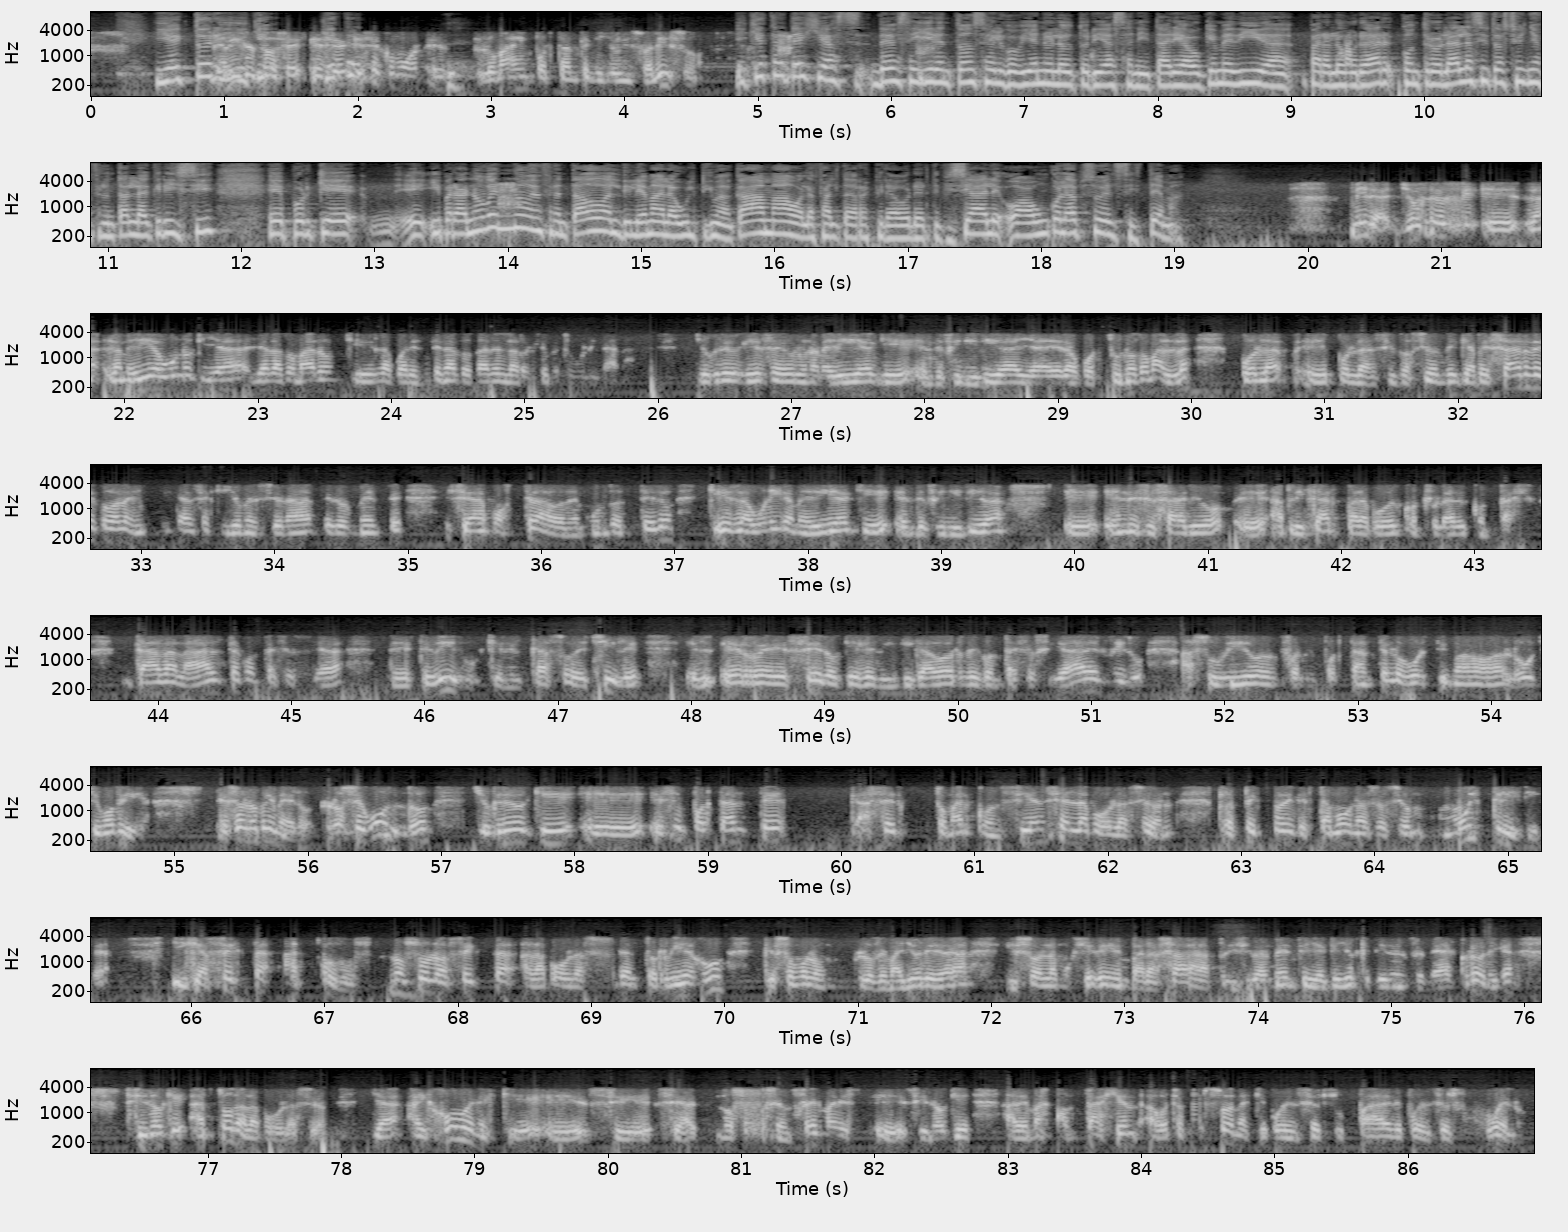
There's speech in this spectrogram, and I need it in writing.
Y Héctor, entonces, ese, es como lo más importante que yo visualizo. ¿Y qué estrategias debe seguir entonces el gobierno y la autoridad sanitaria o qué medida para lograr controlar la situación y enfrentar la crisis? Eh, porque eh, y para no vernos enfrentados al dilema de la última cama o a la falta de respiradores artificiales o a un colapso del sistema. Mira, yo creo que eh, la, medida uno que ya, ya la tomaron, que es la cuarentena total en la región metropolitana. Yo creo que esa era una medida que en definitiva ya era oportuno tomarla por la, eh, por la situación de que a pesar de todas las implicancias que yo mencionaba anteriormente, se ha mostrado en el mundo entero que es la única medida que en definitiva eh, es necesario aplicar para poder controlar el contagio dada la alta contagiosidad de este virus, que en el caso de Chile, el R0, que es el indicador de contagiosidad del virus, ha subido en forma importante en los últimos, los últimos días. Eso es lo primero. Lo segundo, yo creo que eh, es importante hacer tomar conciencia en la población respecto de que estamos en una situación muy crítica y que afecta a todos, no solo afecta a la población de alto riesgo, que somos los, de mayor edad y son las mujeres embarazadas principalmente y aquellos que tienen enfermedades crónicas, sino que a toda la población. Ya hay jóvenes que eh, se, no solo se enferman, eh, sino que además contagian a otras personas que pueden ser sus padres, pueden ser sus abuelos.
